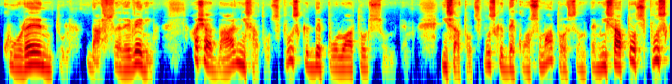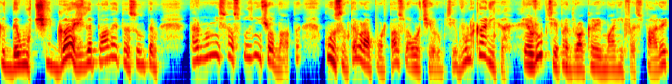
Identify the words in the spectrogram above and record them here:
curentul. Dar să revenim. Așadar, ni s-a tot spus cât de poluatori suntem. Ni s-a tot spus cât de consumatori suntem. Ni s-a tot spus cât de ucigași de planetă suntem. Dar nu ni s-a spus niciodată cum suntem raportați la orice erupție vulcanică. Erupție pentru a cărei manifestare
